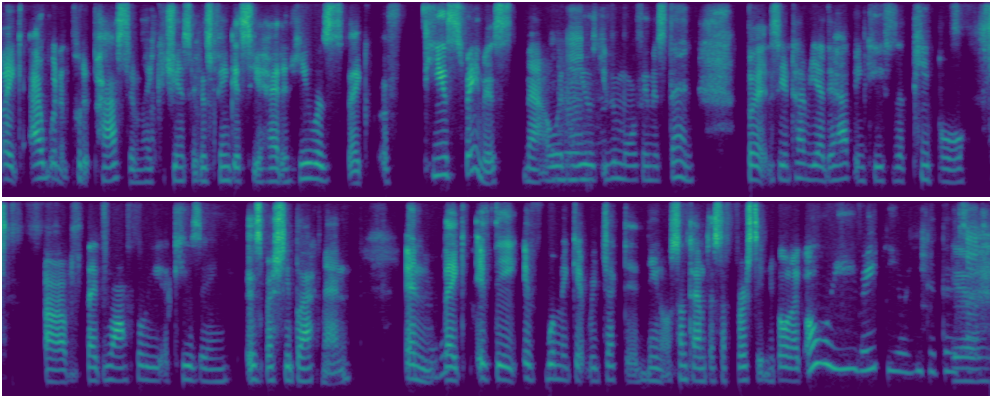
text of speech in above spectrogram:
like I wouldn't put it past him. Like, chance like his fame gets to your head, and he was like, a he is famous now, and he Mhm. was even more famous then. But at the same time, yeah, there have been cases of people, um, like wrongfully accusing, especially black men. And Mhm. like if they if women get rejected, you know, sometimes that's the first thing to go like, oh, he raped me or he did this. Yeah.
